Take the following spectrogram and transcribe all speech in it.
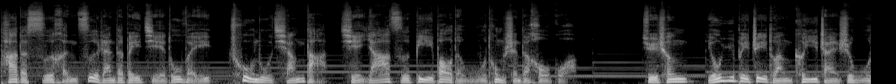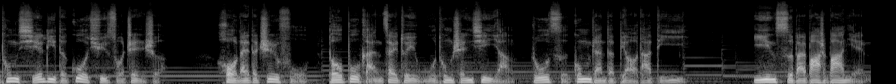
他的死很自然地被解读为触怒强大且睚眦必报的五通神的后果。据称，由于被这段可以展示五通协力的过去所震慑。后来的知府都不敢再对五通神信仰如此公然地表达敌意。因四百八十八年，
